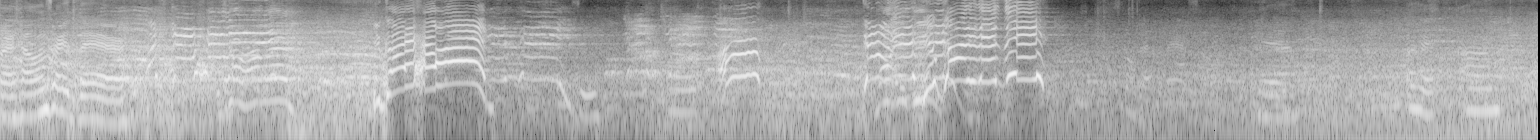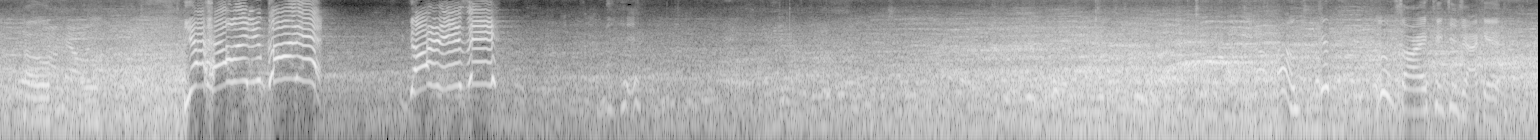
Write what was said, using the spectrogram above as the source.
right, Helen's right there. Let's go, Helen! You got it, Helen! Oh! You got it, Izzy! Yeah. Okay, um... Oh. jacket.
